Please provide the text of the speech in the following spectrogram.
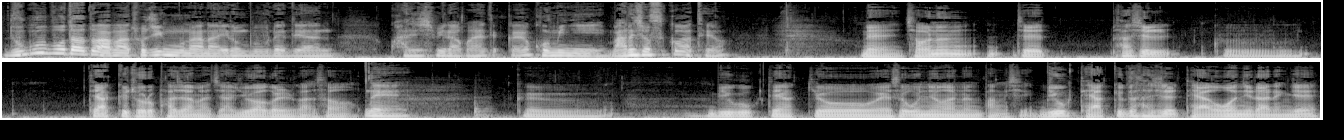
누구보다도 아마 조직 문화나 이런 부분에 대한 관심이라고 해야 될까요? 고민이 많으셨을 것 같아요. 네, 저는 이제 사실 그 대학교 졸업하자마자 유학을 가서 네. 그 미국 대학교에서 운영하는 방식. 미국 대학교도 사실 대학원이라는 게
